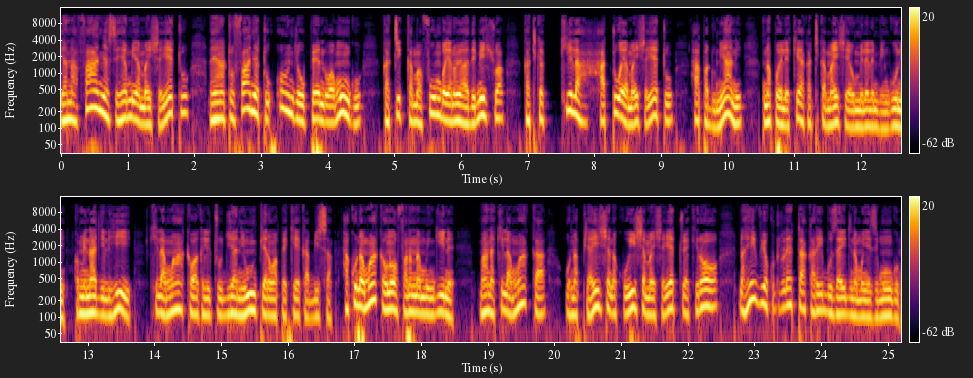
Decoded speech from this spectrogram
yanafanya sehemu ya maisha yetu na yanatufanya tuonje upendo wa Mungu katika mafumbo yanayoadhimishwa katika kila hatua ya maisha yetu hapa duniani tunapoelekea katika maisha ya umilele mbinguni. Kwa minajili hii, kila mwaka wa kiliturujia ni mpya na wapekee kabisa. Hakuna mwaka unaofanana na mwingine, maana kila mwaka unapyaisha na kuisha maisha yetu ya kiroho na hivyo kutuleta karibu zaidi na Mwenyezi Mungu.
